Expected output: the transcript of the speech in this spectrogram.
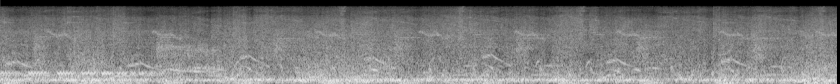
Let's go.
